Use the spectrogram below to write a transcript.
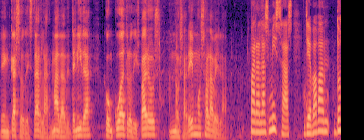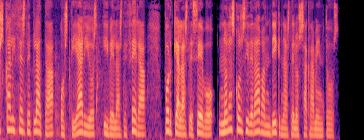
En caso de estar la armada detenida, con cuatro disparos nos haremos a la vela. Para las misas llevaban dos cálices de plata, hostiarios y velas de cera, porque a las de sebo no las consideraban dignas de los sacramentos.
